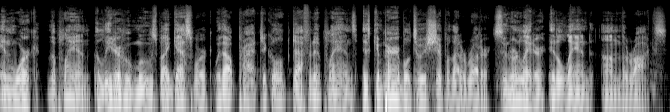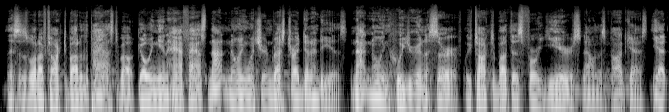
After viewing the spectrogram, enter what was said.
and work the plan. A leader who moves by guesswork without practical, definite plans is comparable to a ship without a rudder. Sooner or later, it'll land on the rocks. This is what I've talked about in the past about going in half-assed, not knowing what your investor identity is, not knowing who you're going to serve. We've talked about this for years now in this podcast. Yet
